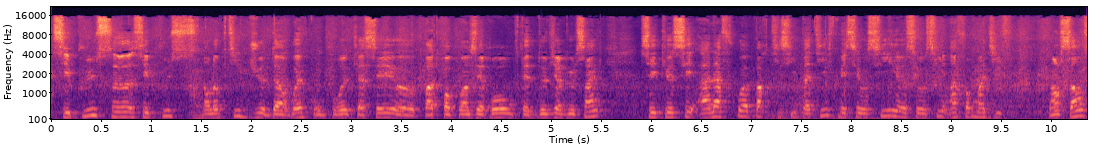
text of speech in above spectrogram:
c'est plus, euh, c'est plus dans l'optique du- d'un web qu'on pourrait classer euh, pas 3.0 ou peut-être 2,5. C'est que c'est à la fois participatif, mais c'est aussi, euh, c'est aussi informatif. Dans le sens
